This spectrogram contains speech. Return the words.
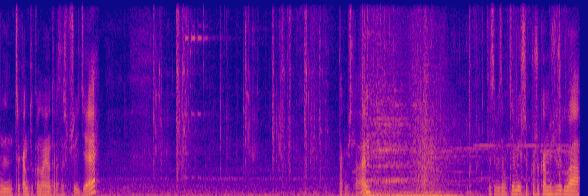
Mm, Czekam tylko na nią teraz aż przyjdzie. Tak myślałem. To sobie zamkniemy i szybko szukamy źródła...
